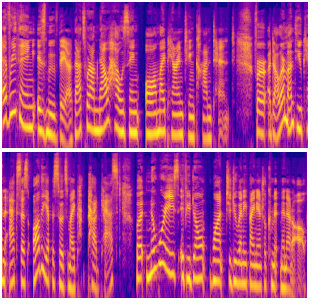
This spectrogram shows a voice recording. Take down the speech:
everything is moved there. That's where I'm now housing all my parenting content. For a dollar a month, you can access all the episodes of my podcast, but no worries if you don't want to do any financial commitment at all.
